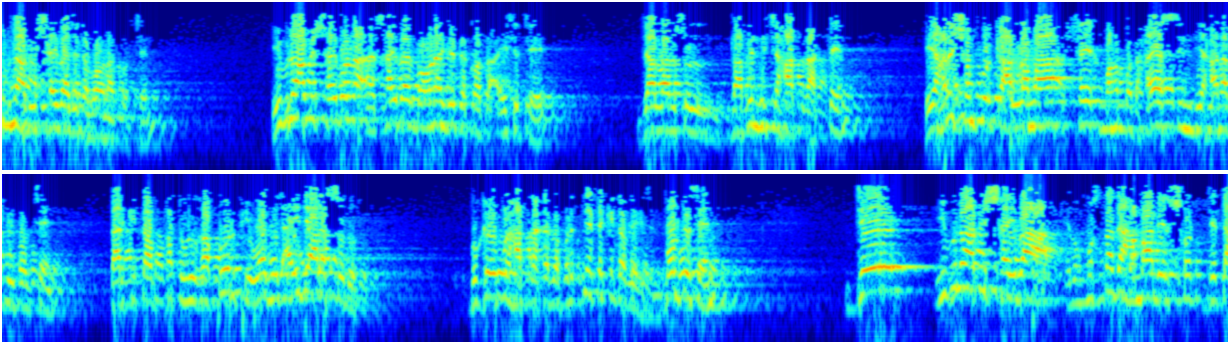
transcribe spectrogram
ইবনা আবি সাইবা যেটা বর্ণনা করছেন। ইবনা আবি সাইবা সাইবার বর্ণায় যেটা কথা এসেছে যা আল্লাহ রসুল নাবির নিচে হাত রাখতেন, এই হাদিস সম্পর্কে আল্লামা শেখ মোহাম্মদ হায়াস সিন্দি হানাবি বলছেন, তার কিতাব ফাতুল গাফুর ফি ওয়াজিল আইদে আলা বুকের উপর হাত রাখার ব্যাপারে তিনি একটা কিতাব লিখেছেন। বলতেছেন যে ইবনু আবি সাইবা এবং মুস্তাদ আহমাদের যেটা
